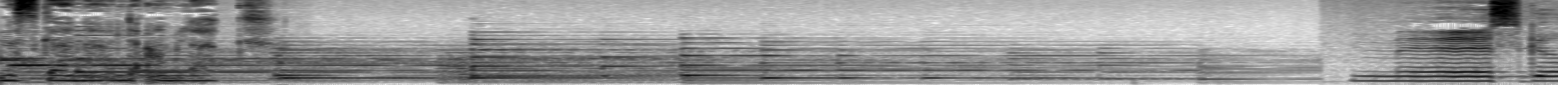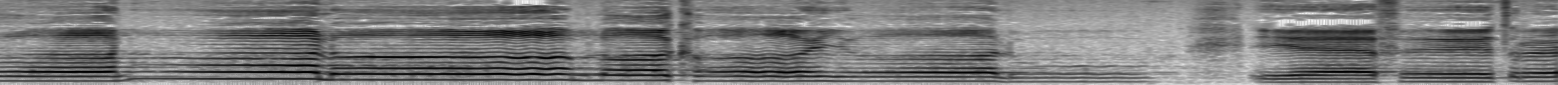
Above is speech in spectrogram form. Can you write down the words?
ምስጋና ለአምላክ። ምስጋና ለአምላክ ያሉ የፍጥረታት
